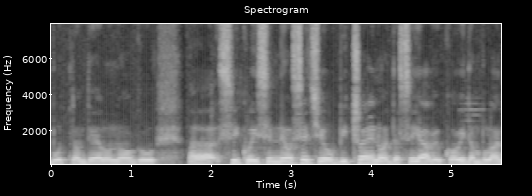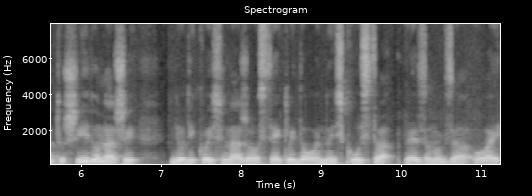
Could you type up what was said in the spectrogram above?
butnom delu nogu. Svi koji se ne osjećaju običajeno da se jave u COVID ambulantu šidu, naši ljudi koji su nažalost stekli dovoljno iskustva vezanog za ovaj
